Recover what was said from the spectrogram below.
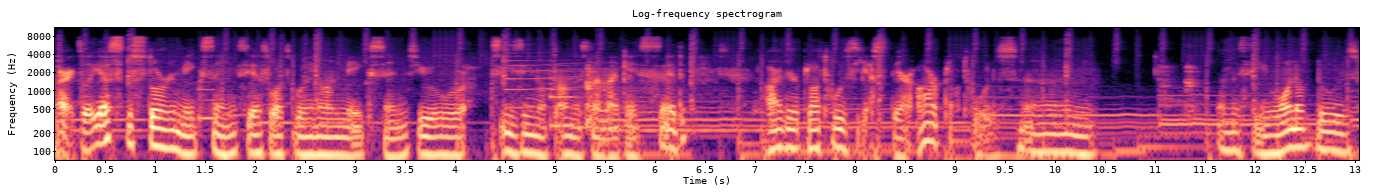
All right so yes the story makes sense. Yes what's going on makes sense. You it's easy enough to understand like i said. Are there plot holes? Yes there are plot holes. Um, let me see. One of those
